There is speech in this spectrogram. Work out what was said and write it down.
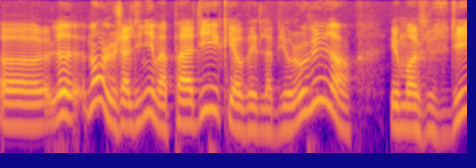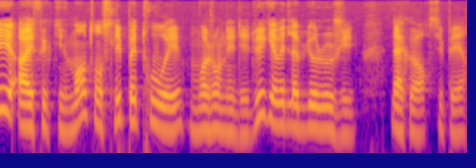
Euh, non, le jardinier m'a pas dit qu'il y avait de la biologie là. Et moi, juste dit, ah, effectivement, ton slip est troué. Moi, j'en ai déduit qu'il y avait de la biologie. D'accord, super.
